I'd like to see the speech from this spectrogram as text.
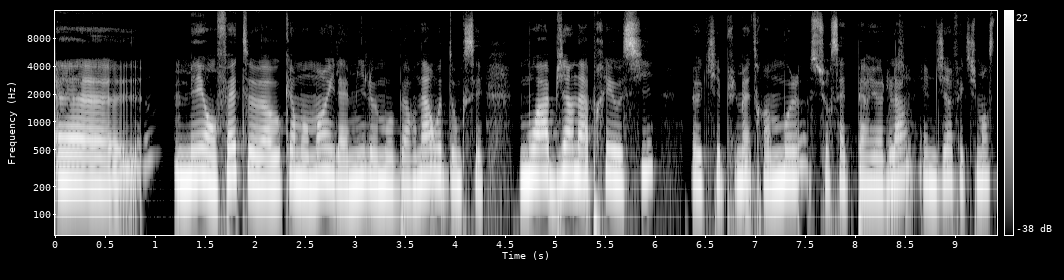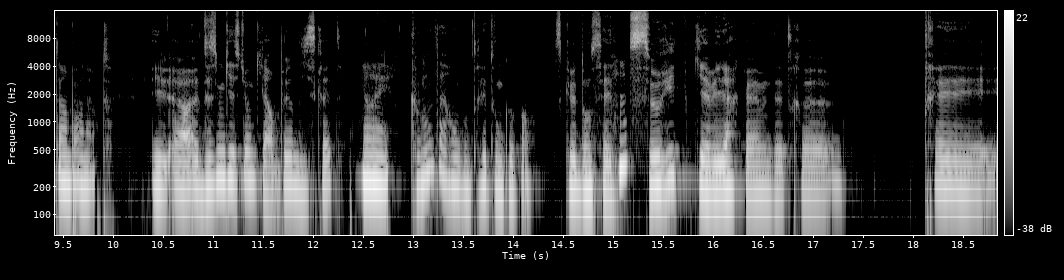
mais en fait, à aucun moment, il a mis le mot burn-out. Donc c'est moi, bien après aussi, euh, qui ait pu mettre un mot sur cette période-là et me dire effectivement c'était un burn-out. Et alors, deuxième question qui est un peu indiscrète. Ouais. Comment t'as rencontré ton copain? Parce que dans cette, ce rythme qui avait l'air quand même d'être euh, très.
